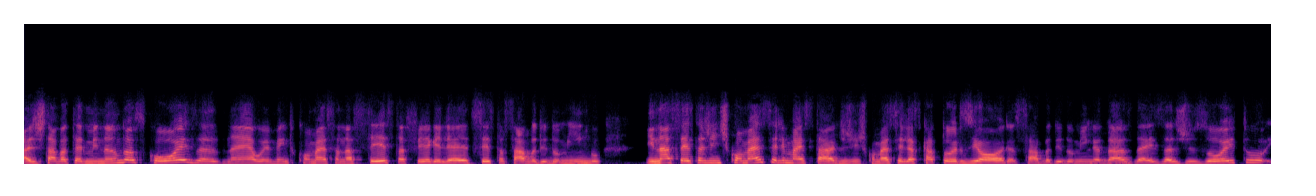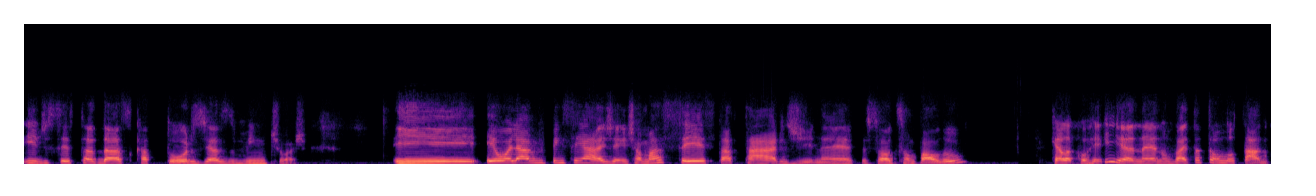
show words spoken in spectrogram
a gente estava terminando as coisas, né? O evento começa na sexta-feira, ele é sexta, sábado e domingo. E na sexta a gente começa ele mais tarde, a gente começa ele às 14 horas, sábado e domingo é uhum. das 10 às 18 e de sexta das 14 às 20, eu acho. E eu olhava e pensei, ah, gente, é uma sexta tarde, né? Pessoal de São Paulo, aquela correria, né? Não vai estar tá tão lotado.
